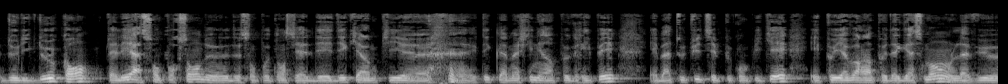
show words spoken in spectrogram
de Ligue 2 quand elle est à 100% de, de son potentiel. Dès, dès qu'il y a un petit dès que la machine est un peu grippée, et eh ben tout de suite c'est plus compliqué et peut y avoir un peu d'agacement. On l'a vu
